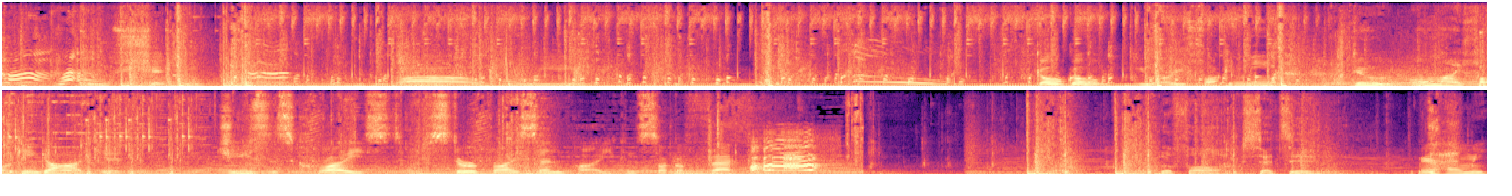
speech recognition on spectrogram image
Oh, shit, dude. Wow, homie. Go, go. You, are you fucking me? Dude, oh my fucking god, kid. Jesus Christ. Stir fry senpai, you can suck a fat. The fog sets in. Come here, homie.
